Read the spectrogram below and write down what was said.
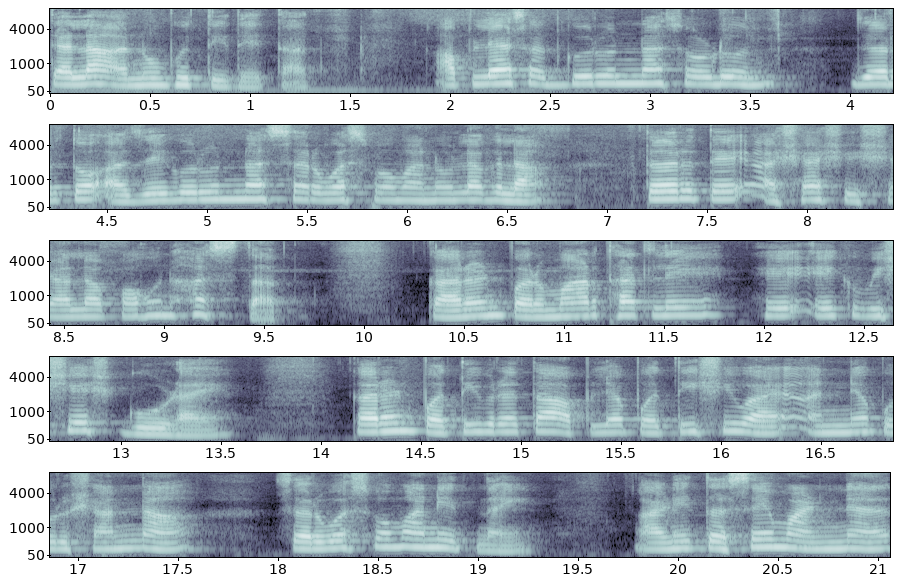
त्याला अनुभूती देतात. आपल्या सद्गुरूंना सोडून जर तो अजय गुरूंना सर्वस्व मानू लागला तर ते अशा शिष्याला पाहून हसतात. कारण परमार्थातले हे एक विशेष गूढ आहे. कारण पतिव्रता आपल्या पतीशिवाय अन्य पुरुषांना सर्वस्व मानित नाही आणि तसे मानण्यात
